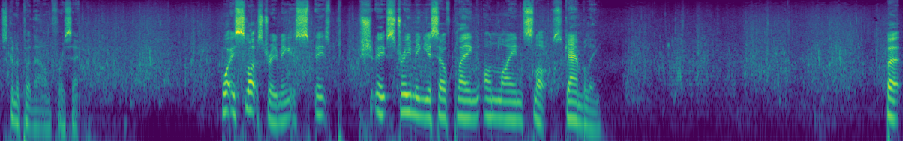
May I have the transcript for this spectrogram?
Just going to put that on for a sec. What is slot streaming? It's it's it's streaming yourself playing online slots, gambling. But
